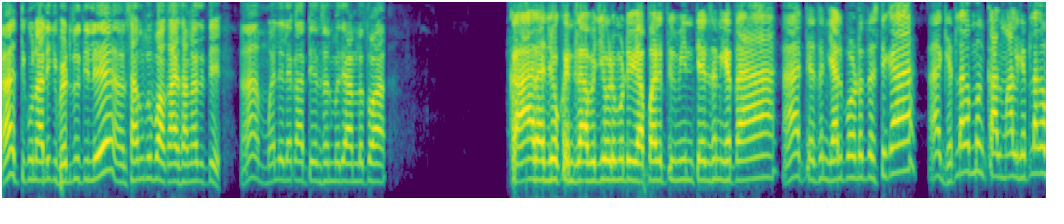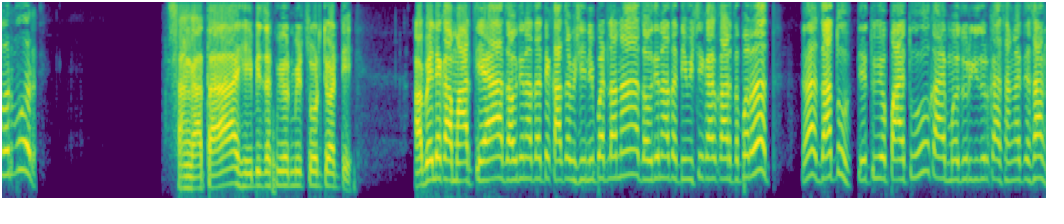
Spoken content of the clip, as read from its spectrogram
हा तिकडून आली की भेटतो तिले आणि सांगतो बा काय सांगायचं ते. हा मला का टेन्शनमध्ये आणलं तो काय राजू कंदिलाबाजी एवढे मोठे व्यापारी तुम्ही टेन्शन घेता? हा टेन्शन घ्यायला पडत असते का? हा घेतला का मग? काल माल घेतला का भरपूर? सांगा आता हे बी जखमीवर मी चोरते वाटते. अबेले का मारते हा? जाऊ दे ना आता ते काचा विषय निपटला ना. जाऊ दे ना आता ते विषय काय काढतो परत? जा तू. ते तुझे पाय तू. काय मजूर गिजूर काय सांगायचं सांग.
